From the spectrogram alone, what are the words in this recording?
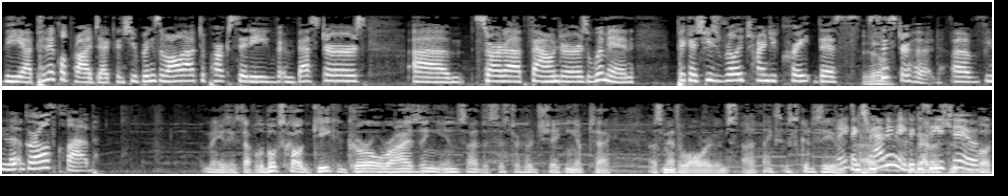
the uh, Pinnacle Project, and she brings them all out to Park City, investors, um, startup founders, women, because she's really trying to create this yeah. sisterhood of you know, a girls club. Amazing stuff. Well, the book's called Geek Girl Rising Inside the Sisterhood Shaking Up Tech. Uh, Samantha Walravens. Uh, thanks. It was good to see you. Thanks uh, for having me. Good to see you too.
